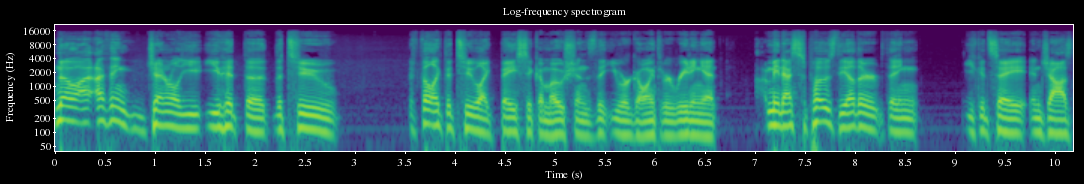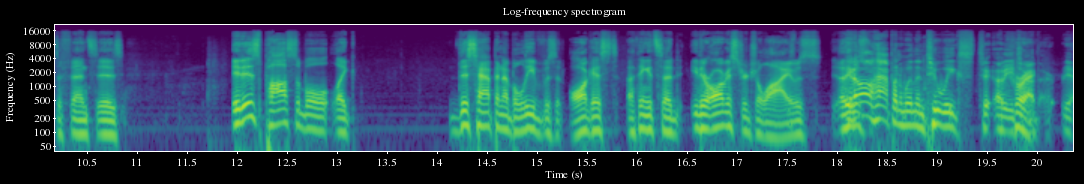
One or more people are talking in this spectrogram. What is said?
No, I, I think general you you hit the the two. It felt like the two like basic emotions that you were going through reading it. I mean, I suppose the other thing you could say in Ja's defense is it is possible. Like this happened, I believe, was it August? I think it said either August or July. It was. It it was- all happened within two weeks to, of each Correct. other. Yeah,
